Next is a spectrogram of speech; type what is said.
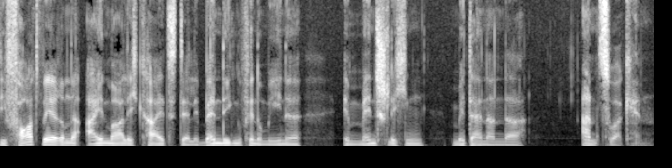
die fortwährende Einmaligkeit der lebendigen Phänomene im menschlichen Miteinander anzuerkennen.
